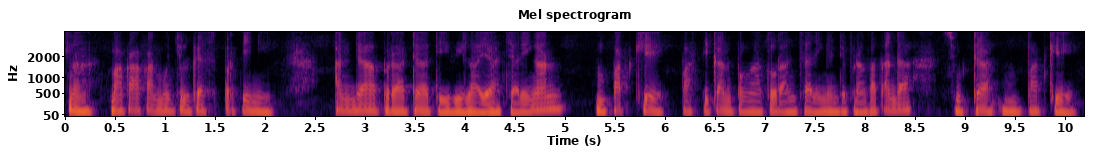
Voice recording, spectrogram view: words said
Nah, maka akan muncul guys seperti ini. Anda berada di wilayah jaringan 4G. Pastikan pengaturan jaringan di perangkat Anda sudah 4G.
